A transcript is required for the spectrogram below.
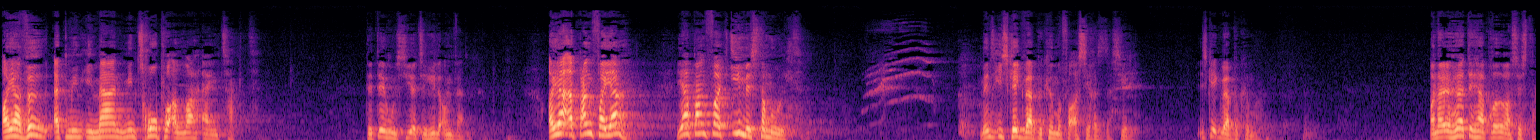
Og jeg ved, at min iman, min tro på Allah er intakt. Det er det, hun siger til hele omverdenen. Og jeg er bange for jer. Jeg er bange for, at I mister modet. Men I skal ikke være bekymret for os i Rizda, siger de. I skal ikke være bekymret. Og når jeg hører det her, brødre og søstre,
